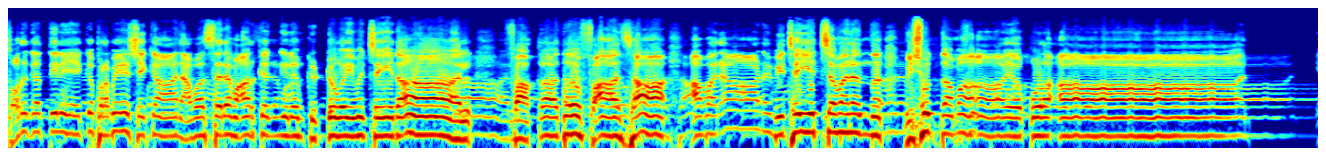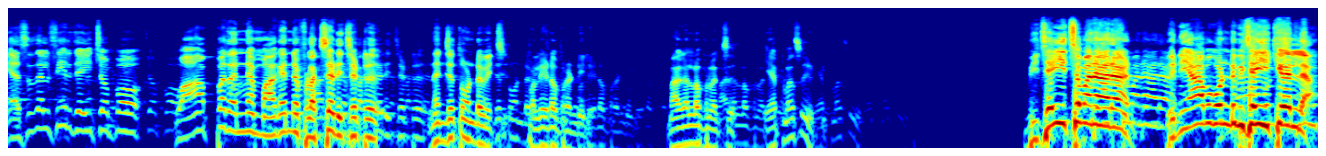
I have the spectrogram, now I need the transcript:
സ്വർഗത്തിലേക്ക് പ്രവേശിക്കാൻ അവസരം ആർക്കെങ്കിലും കിട്ടുകയും ചെയ്താൽ ഫാസ അവരാണ് വിജയിച്ചവനെന്ന് വിശുദ്ധമായ ഖുർആൻ. എസ് എസ് എൽ സിയിൽ ജയിച്ചപ്പോ വാപ്പ തന്നെ മകന്റെ ഫ്ലക്സ് അടിച്ചിട്ട് നെഞ്ചത്തുകൊണ്ട് വെച്ച് പള്ളിയുടെ ഫ്രണ്ടിൽ മകളുടെ ഫ്ലക്സ്. എ പ്ലസ് കിട്ടി. വിജയിച്ചവനാരാൻ ദുനിയാവ് കൊണ്ട് വിജയിക്കുകയല്ല.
